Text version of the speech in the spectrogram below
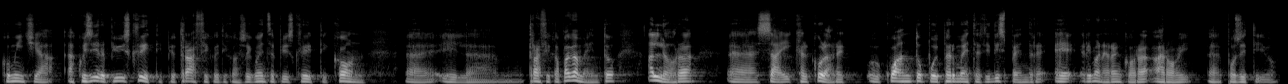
cominci a acquisire più iscritti, più traffico e di conseguenza più iscritti con eh, il um, traffico a pagamento, allora eh, sai calcolare eh, quanto puoi permetterti di spendere e rimanere ancora a ROI eh, positivo.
